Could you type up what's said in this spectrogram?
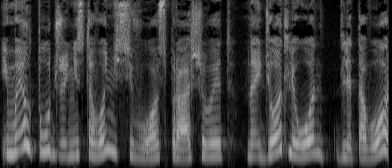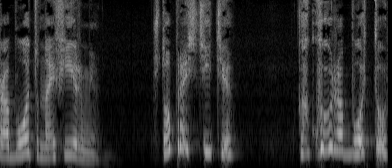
И Мэл тут же ни с того ни с сего спрашивает, найдет ли он для того работу на фирме. Что, простите? Какую работу?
